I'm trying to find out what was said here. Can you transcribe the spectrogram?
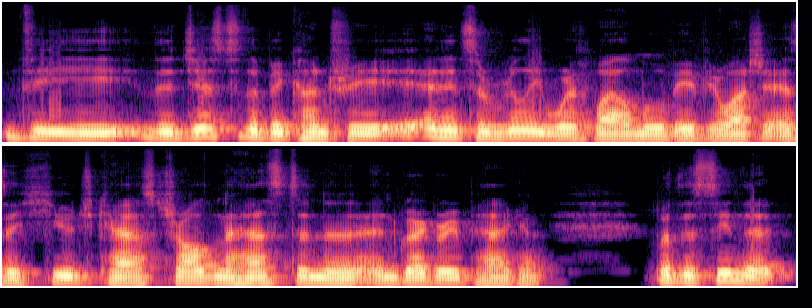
the the gist of the big country, and it's a really worthwhile movie if you watch it. Has a huge cast: Charlton Heston and, and Gregory Peck. But the scene that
